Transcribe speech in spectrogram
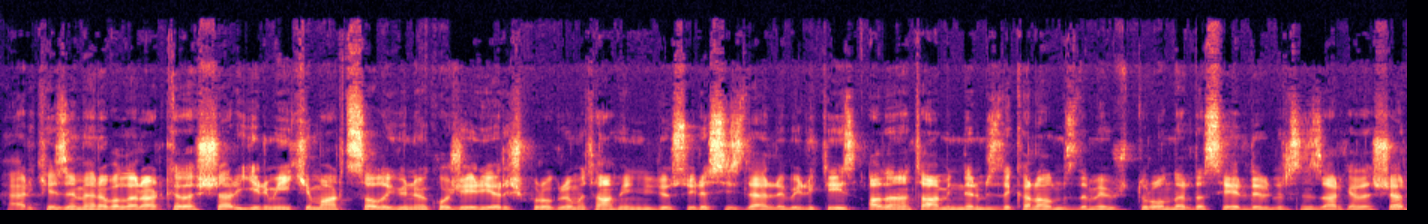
Herkese merhabalar arkadaşlar. 22 Mart Salı günü Kocaeli Yarış Programı tahmin videosuyla sizlerle birlikteyiz. Adana tahminlerimiz de kanalımızda mevcuttur. Onları da seyredebilirsiniz arkadaşlar.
